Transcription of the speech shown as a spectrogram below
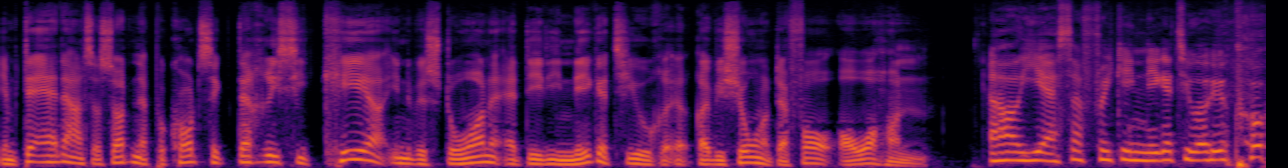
jamen der er det altså sådan, at på kort sigt, der risikerer investorerne, at det er de negative revisioner, der får overhånden. Åh oh, ja, så freaking negativ at høre på.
